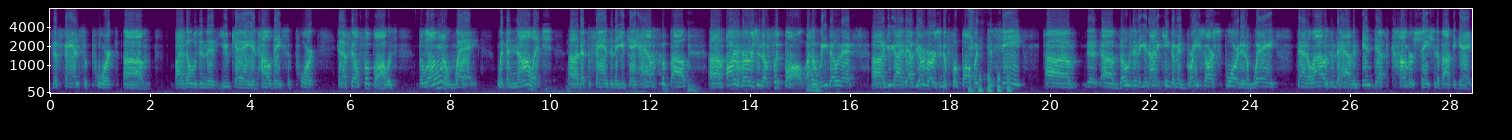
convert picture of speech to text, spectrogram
the fan support um, by those in the UK and how they support NFL football. I was blown away with the knowledge uh, that the fans in the UK have about um, our version of football. Mm-hmm. we know that uh, you guys have your version of football, but to see um, the, those in the United Kingdom embrace our sport in a way that allows them to have an in-depth conversation about the game.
